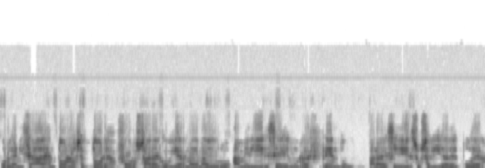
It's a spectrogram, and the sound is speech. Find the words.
organizadas en todos los sectores, forzar al gobierno de Maduro a medirse en un referéndum para decidir su salida del poder.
